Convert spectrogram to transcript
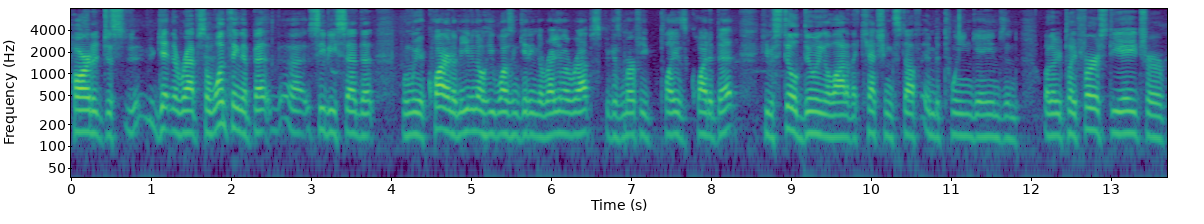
hard at just getting the reps. So one thing that Bet, uh, CB said that when we acquired him, even though he wasn't getting the regular reps because Murphy plays quite a bit, he was still doing a lot of the catching stuff in between games. And whether he played first, DH, or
